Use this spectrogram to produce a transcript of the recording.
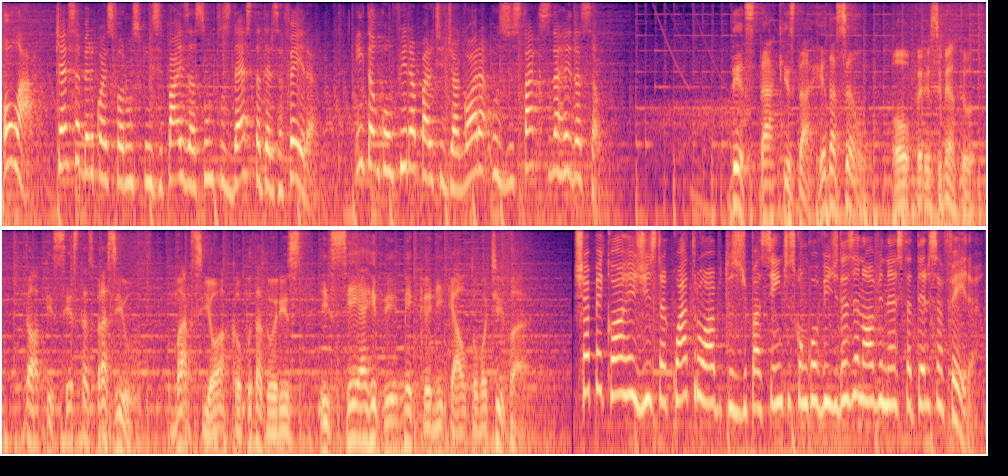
Olá! Quer saber quais foram os principais assuntos desta terça-feira? Então confira a partir de agora os destaques da redação. Destaques da redação. Oferecimento: Top Cestas Brasil, Marció Computadores e CRV Mecânica Automotiva. Chapecó registra quatro óbitos de pacientes com Covid-19 nesta terça-feira.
